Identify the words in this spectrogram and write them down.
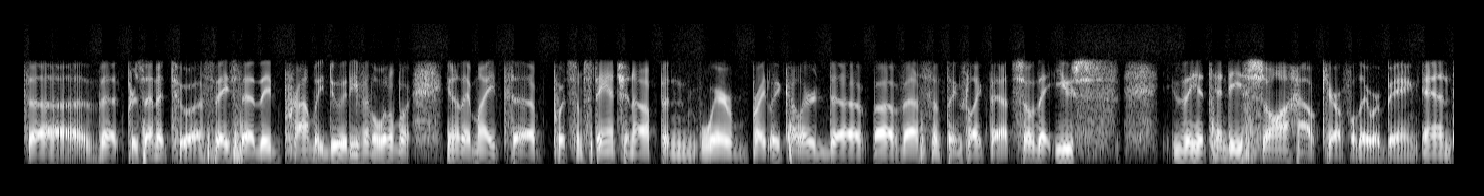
uh, that presented to us, they said they'd probably do it even a little bit. You know, they might uh, put some stanchion up and wear brightly colored uh, uh, vests and things like that, so that you the attendees saw how careful they were being, and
